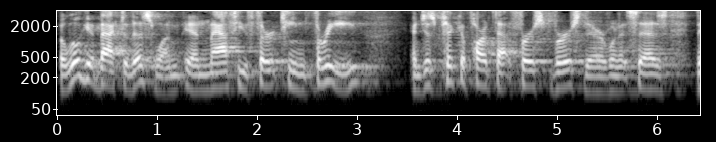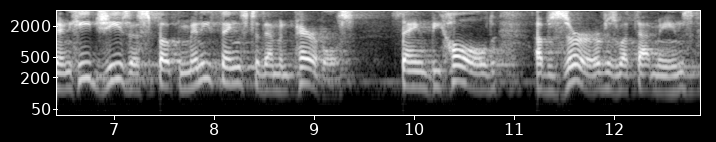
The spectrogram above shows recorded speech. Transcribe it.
But we'll get back to this one in Matthew 13, 3, and just pick apart that first verse there when it says, Then he, Jesus, spoke many things to them in parables, saying, Behold, observe is what that means,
